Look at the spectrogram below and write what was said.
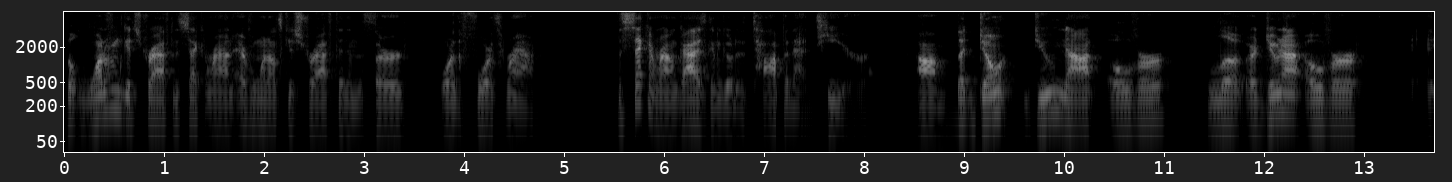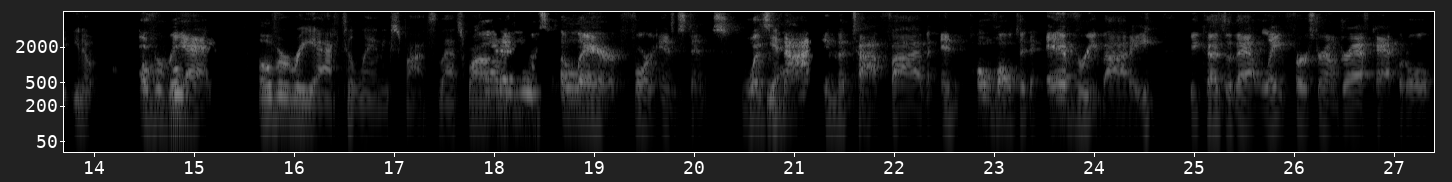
but one of them gets drafted in the second round, everyone else gets drafted in the third or the fourth round. The second round guy is going to go to the top of that tier. Um, but don't do not overlook or do not over you know overreact overreact to landing spots. That's why like, Edwards Helaire, for instance, was yeah. not in the top five and pole vaulted everybody because of that late first round draft capital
